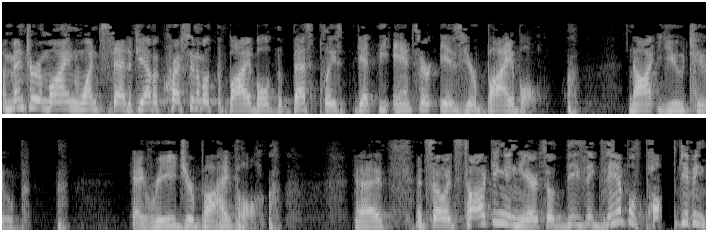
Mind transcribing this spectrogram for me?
A mentor of mine once said, if you have a question about the Bible, the best place to get the answer is your Bible, not YouTube. Okay, read your Bible. Okay? And so it's talking in here. So these examples, Paul's giving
